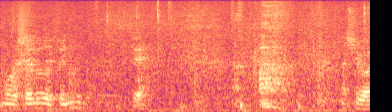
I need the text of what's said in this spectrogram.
Nu må du selv ud og finde den. Ja. Hvad siger du?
